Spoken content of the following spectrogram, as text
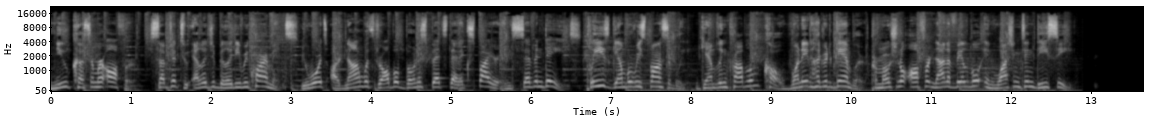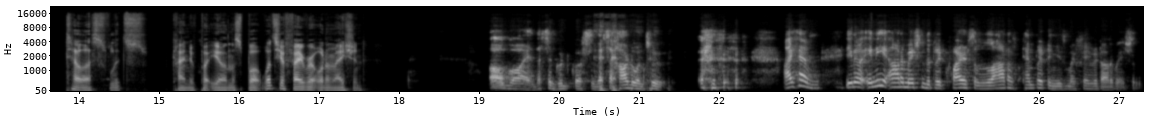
New customer offer. Subject to eligibility requirements. Rewards are non withdrawable bonus bets that expire in seven days. Please gamble responsibly. Gambling problem? Call 1 800 Gambler. Promotional offer not available in Washington, D.C. Tell us, let's kind of put you on the spot. What's your favorite automation? Oh boy, that's a good question. That's a hard one too. I have, you know, any automation that requires a lot of templating is my favorite automation.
